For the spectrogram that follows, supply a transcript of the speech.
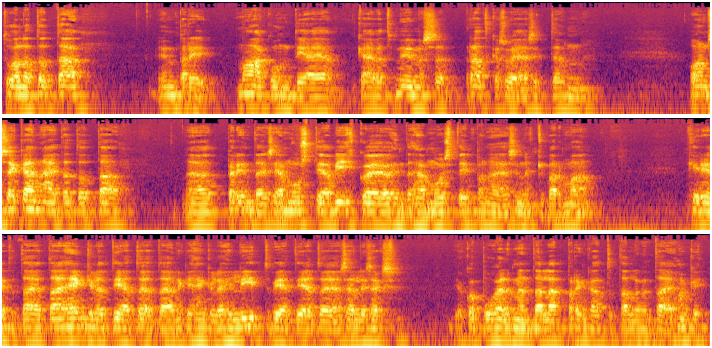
tuolla tota, ympäri maakuntia ja käyvät myymässä ratkaisuja ja sitten on, on sekä näitä tota, perinteisiä mustia vihkoja, joihin tehdään muistiinpanoja ja sinnekin varmaan kirjoitetaan jotain henkilötietoja tai ainakin henkilöihin liittyviä tietoja ja sen lisäksi joko puhelimen tai läppärin kautta tallennetaan johonkin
